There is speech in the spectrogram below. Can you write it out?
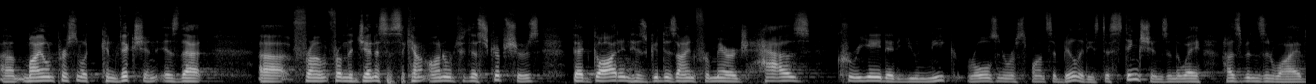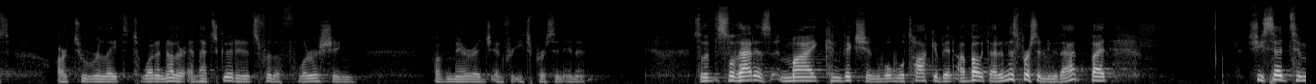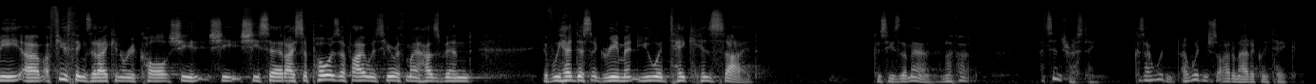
Um, my own personal conviction is that uh, from, from the Genesis account onward to the scriptures, that God, in his good design for marriage, has created unique roles and responsibilities, distinctions in the way husbands and wives are to relate to one another. And that's good, and it's for the flourishing of marriage and for each person in it. So, so that is my conviction. We'll, we'll talk a bit about that. And this person knew that, but she said to me um, a few things that I can recall. She, she, she said, I suppose if I was here with my husband, if we had disagreement, you would take his side because he's the man. And I thought, that's interesting because I wouldn't. I wouldn't just automatically take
